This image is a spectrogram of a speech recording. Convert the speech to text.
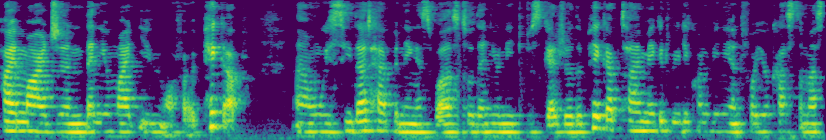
high margin, then you might even offer a pickup. Um, we see that happening as well. So then you need to schedule the pickup time, make it really convenient for your customers.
